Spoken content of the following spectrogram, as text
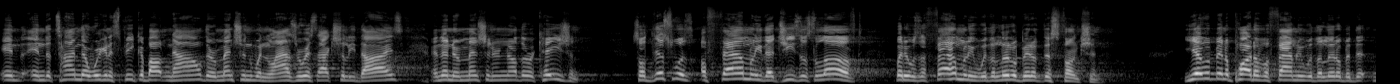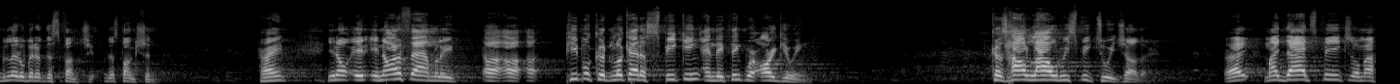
in, in the time that we're going to speak about now. They're mentioned when Lazarus actually dies, and then they're mentioned in another occasion. So this was a family that Jesus loved, but it was a family with a little bit of dysfunction. You ever been a part of a family with a little bit, a little bit of dysfunction, dysfunction? Right? You know, in, in our family, uh, uh, uh people could look at us speaking and they think we're arguing because how loud we speak to each other right? My dad speaks, or my,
